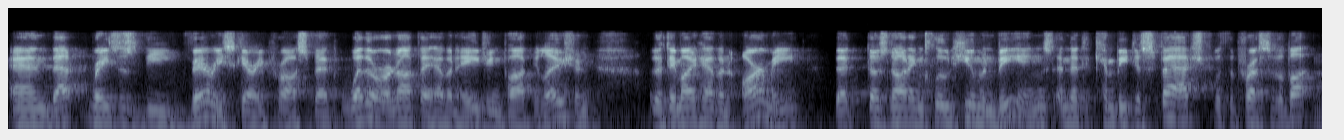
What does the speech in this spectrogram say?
And that raises the very scary prospect, whether or not they have an aging population, that they might have an army that does not include human beings and that can be dispatched with the press of a button.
